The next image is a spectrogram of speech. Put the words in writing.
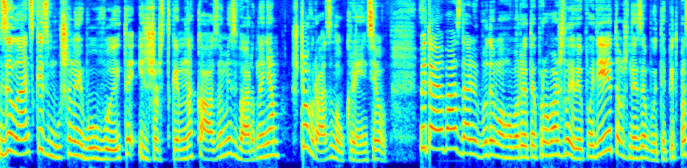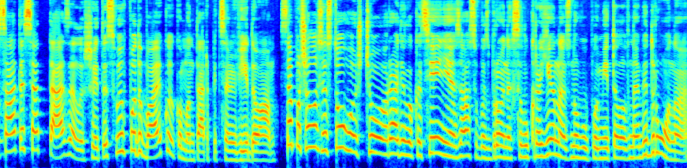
Зеленський змушений був вийти із жорстким наказом і зверненням, що вразило українців. Вітаю вас! Далі будемо говорити про важливі події. Тож не забудьте підписатися та залишити свою вподобайку і коментар під цим відео. Все почалося з того, що радіолокаційні засоби збройних сил України знову помітили в небі дрони,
